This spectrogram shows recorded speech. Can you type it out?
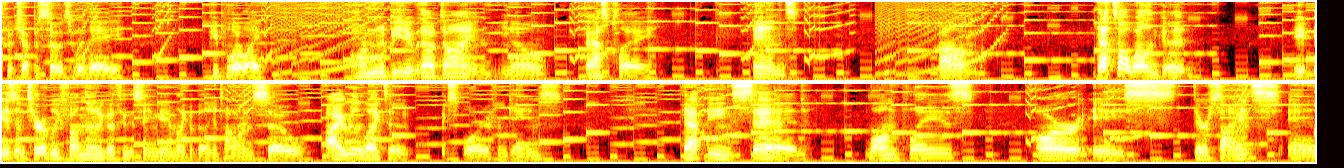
Twitch episodes where they people are like, "Oh, I'm gonna beat it without dying," you know, fast play, and um, that's all well and good. It isn't terribly fun though to go through the same game like a billion times, so I really like to explore different games. That being said, long plays are a they're science and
